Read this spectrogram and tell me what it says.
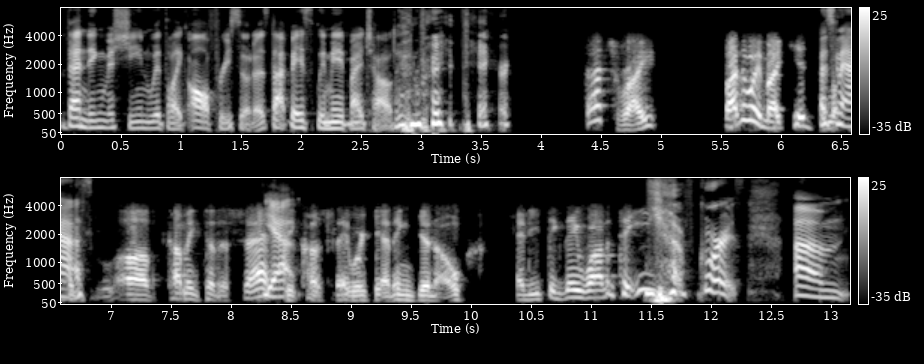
vending machine with like all free sodas. That basically made my childhood right there. That's right. By the way, my kids loved- loved coming to the set Yeah. because they were getting, you know, anything they wanted to eat. Yeah, of course. Um,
